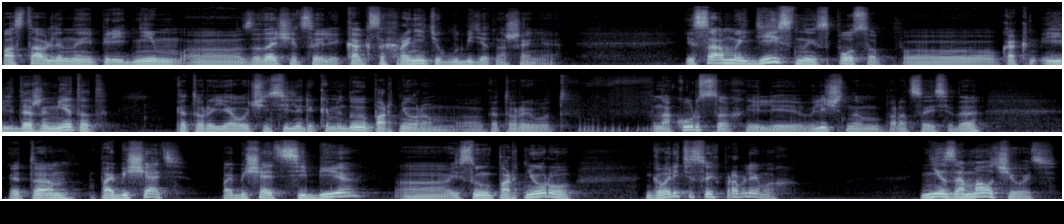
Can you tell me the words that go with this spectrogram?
поставленные перед ним э, задачи и цели, как сохранить и углубить отношения. И самый действенный способ, э, как, или даже метод, который я очень сильно рекомендую партнерам, э, которые вот на курсах или в личном процессе, да, это пообещать, пообещать себе э, и своему партнеру говорить о своих проблемах. Не замалчивать,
